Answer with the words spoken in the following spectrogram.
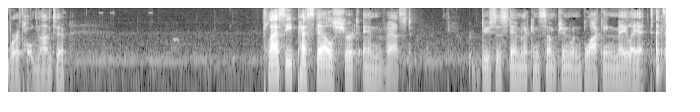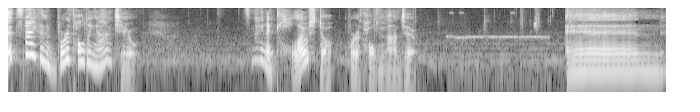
worth holding on to. Classy pastel shirt and vest. Reduces stamina consumption when blocking melee. It's, it's not even worth holding on to. It's not even close to worth holding on to. And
